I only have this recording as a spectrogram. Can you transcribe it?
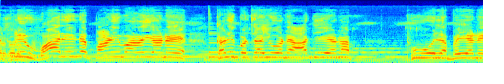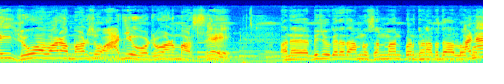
એટલી વારીને પાણીમાં રહી અને કરી બતાવ્યું અને આજે એના ફૂ એટલે ભાઈ અને એ જોવા વાળા માણસો આજે ઓઢવાણમાં છે. અને બીજું કે દાદા આમનું સન્માન પણ ઘણા બધા લોકો અને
